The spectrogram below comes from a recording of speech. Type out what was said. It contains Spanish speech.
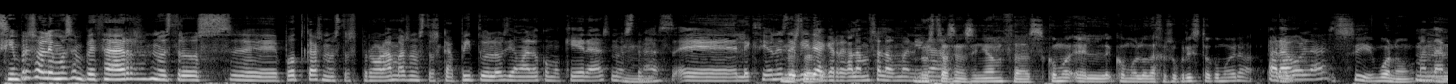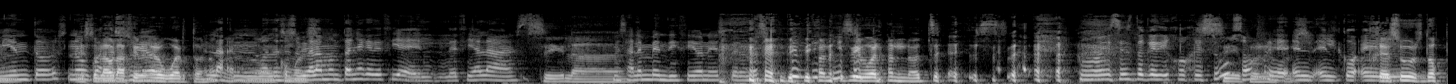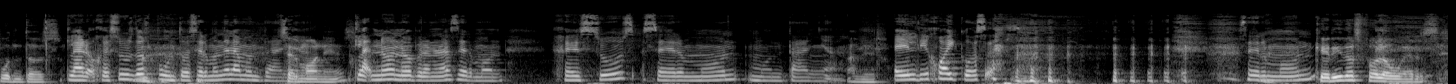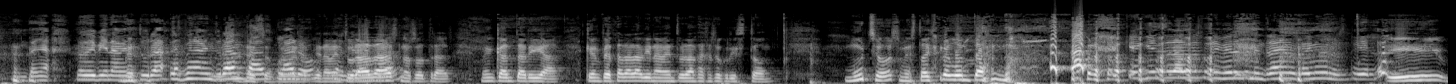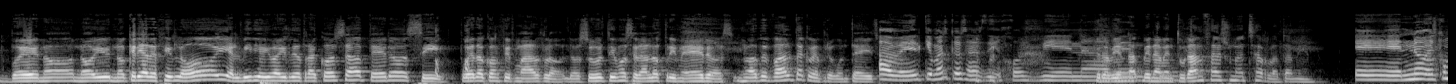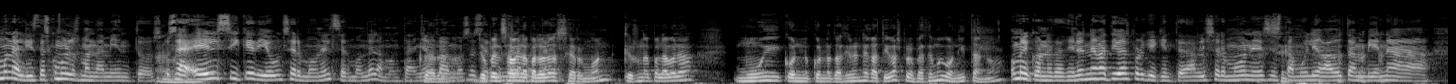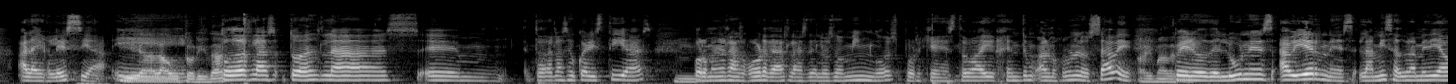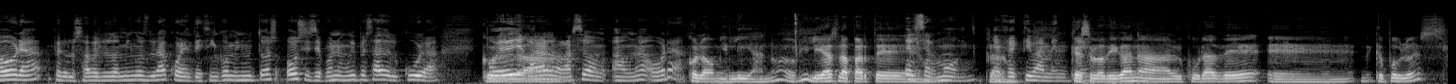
Siempre solemos empezar nuestros eh, podcasts, nuestros programas, nuestros capítulos, llámalo como quieras, nuestras eh, lecciones de vida que regalamos a la humanidad. Nuestras enseñanzas, como, el, como lo de Jesucristo, ¿cómo era? Parábolas. Sí, bueno. Mandamientos. eh, No, la se oración subió- en el huerto, ¿no? la- No, cuando se ¿cómo subió es? a la montaña que decía él, decía las... Sí, la... Me salen bendiciones, pero no sé Bendiciones y buenas noches. cómo es esto que dijo Jesús, Sí, pues, hombre. pues, el, el- Jesús, dos puntos. Claro, Jesús, dos puntos, sermón de la montaña. Sermones. Cla- no, no, pero no era sermón. Jesús, sermón, montaña. A ver. Él dijo hay cosas. sermón, Queridos followers. montaña. Lo de bienaventura, las bienaventuranzas, Eso, pues, claro. Bienaventuradas nosotras. Me encantaría que empezara la bienaventuranza Jesucristo. Muchos me estáis preguntando Que quién serán los primeros en entrar en el reino de los cielos. y bueno, no, no quería decirlo hoy, el vídeo iba a ir de otra cosa, pero sí, puedo confirmarlo. Los últimos serán los primeros. No hace falta que me preguntéis. A ver, ¿qué más cosas dijo? Bien, Pero bien- bienaventuranza es una charla también. Eh, no, es como una lista, es como los mandamientos. O sea, él sí que dio un sermón, el sermón de la montaña, el Ah. Claro, famoso yo pensaba en la palabra sermón, que es una palabra muy con connotaciones negativas, pero me parece muy bonita, ¿no? Hombre, connotaciones negativas porque quien te da los sermones está muy ligado también a, a la iglesia Y a la autoridad. Todas las todas las em, todas las Eucaristías, Mm. por lo menos las gordas, las de los domingos, porque esto hay gente a lo mejor no lo sabe, Ay, pero de lunes a viernes la misa dura media hora, pero lo sabes los domingos dura 45 minutos o si se pone muy pesado el cura Con puede la- llegar a alargarse a un- a una hora. Con la homilía, ¿no? Homilía es la parte... El sermón, efectivamente. Que se lo digan al cura de... eh, ¿de ¿Qué pueblo es?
